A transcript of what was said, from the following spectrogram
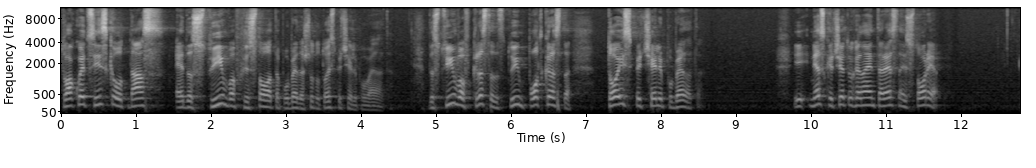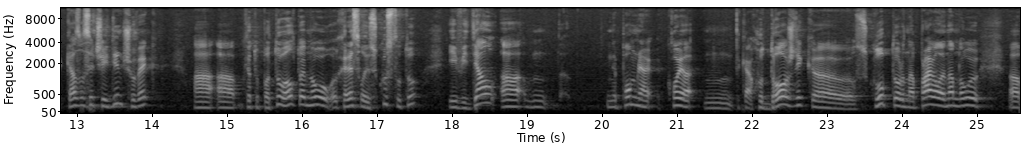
Това, което се иска от нас е да стоим в Христовата победа, защото Той спечели победата. Да стоим в кръста, да стоим под кръста. Той спечели победата. И днес четох една интересна история. Казва се, че един човек, а, а, като пътувал, той много харесвал изкуството и видял, а, не помня кой е художник, а, скулптор, направил една много а,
